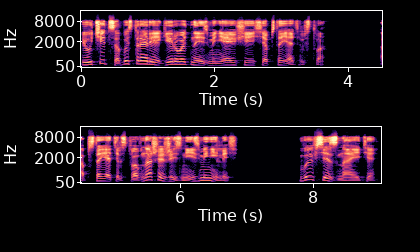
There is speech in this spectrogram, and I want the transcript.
и учиться быстро реагировать на изменяющиеся обстоятельства. Обстоятельства в нашей жизни изменились. Вы все знаете.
